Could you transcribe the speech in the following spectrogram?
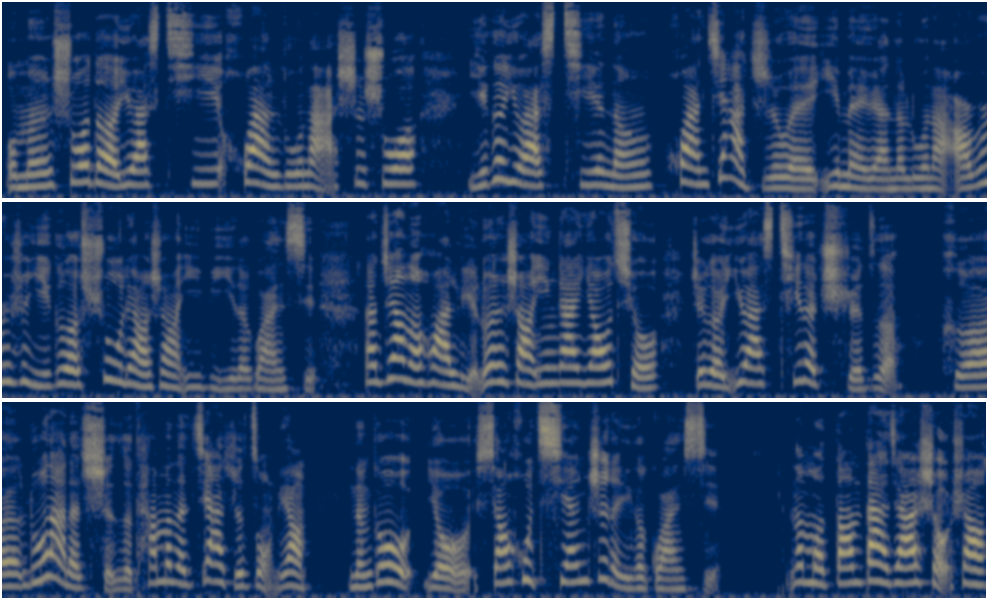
我们说的 UST 换 Luna 是说。一个 UST 能换价值为一美元的 Luna，而不是一个数量上一比一的关系。那这样的话，理论上应该要求这个 UST 的池子和 Luna 的池子，它们的价值总量能够有相互牵制的一个关系。那么，当大家手上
